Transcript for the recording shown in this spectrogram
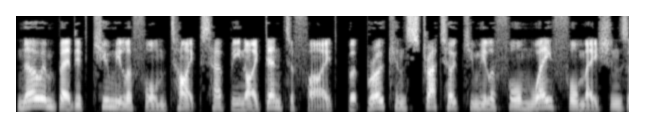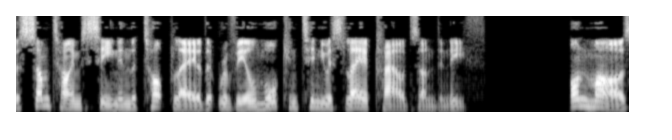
No embedded cumuliform types have been identified, but broken stratocumuliform wave formations are sometimes seen in the top layer that reveal more continuous layer clouds underneath. On Mars,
